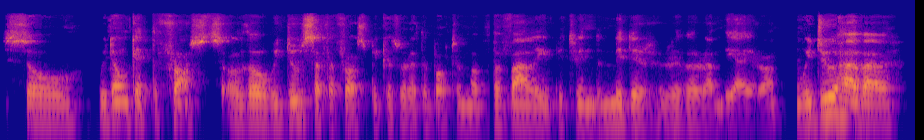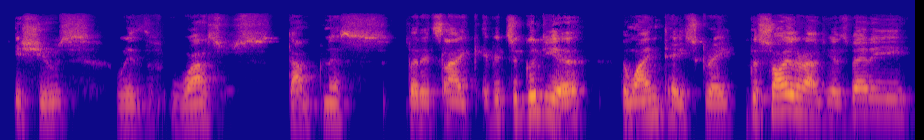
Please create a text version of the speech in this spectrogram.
so we don't get the frosts, although we do suffer frost because we're at the bottom of the valley between the Midir River and the Aeron. We do have our issues with wasps, dampness, but it's like if it's a good year, the wine tastes great. The soil around here is very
